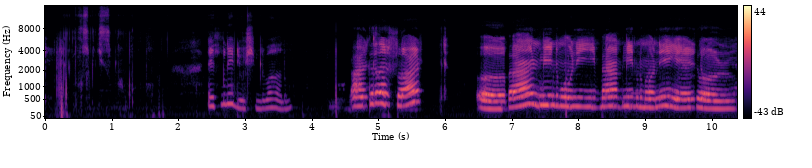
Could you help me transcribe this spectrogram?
Bir? Evet bu ne diyor şimdi bakalım. Arkadaşlar eee, ben bir numarayı ben bir numarayı yediyorum.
